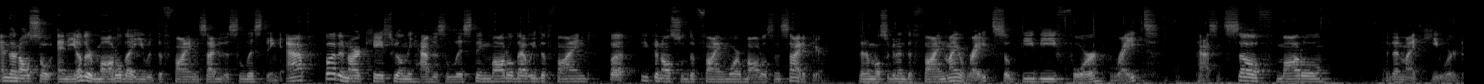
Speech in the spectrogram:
and then also any other model that you would define inside of this listing app. But in our case, we only have this listing model that we defined, but you can also define more models inside of here. Then I'm also going to define my write, so db for write, pass itself, model, and then my keyword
